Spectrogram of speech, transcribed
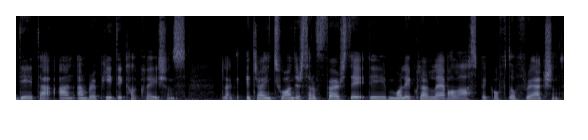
data and, and repeat the calculations, like uh, trying to understand first the, the molecular level aspect of those reactions,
